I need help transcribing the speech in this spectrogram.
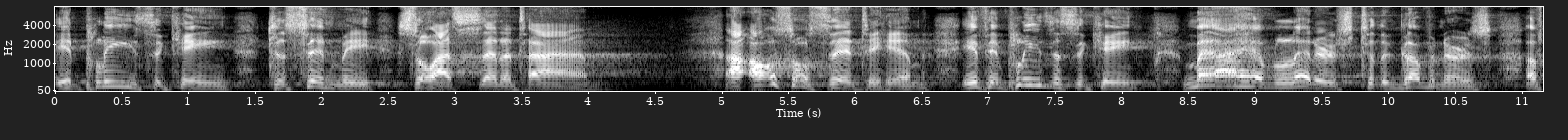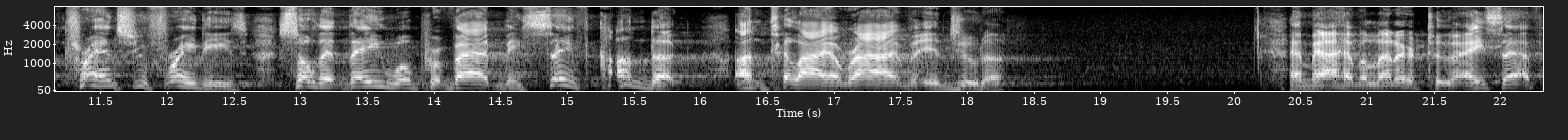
It pleased the king to send me, so I set a time. I also said to him, If it pleases the king, may I have letters to the governors of Trans Euphrates so that they will provide me safe conduct until I arrive in Judah. And may I have a letter to Asaph,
